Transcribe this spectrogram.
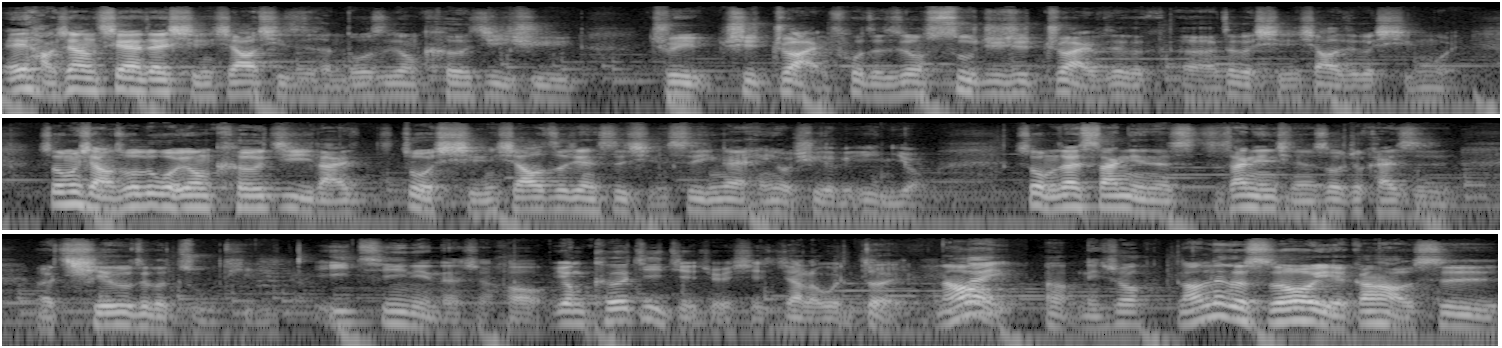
哎、好像现在在行销，其实很多是用科技去去去 drive，或者是用数据去 drive 这个呃这个行销的这个行为。所以我们想说，如果用科技来做行销这件事情，是应该很有趣的一个应用。所以我们在三年的三年前的时候就开始呃切入这个主题。一七年的时候，用科技解决行销的问题。对，然后嗯，你说，然后那个时候也刚好是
